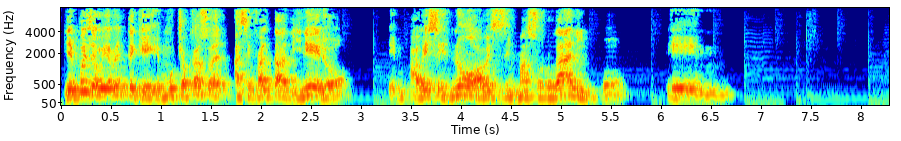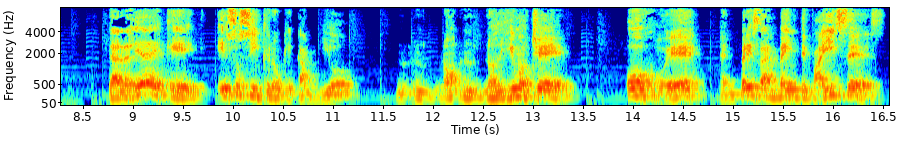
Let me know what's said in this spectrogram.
Y después, obviamente, que en muchos casos hace falta dinero, eh, a veces no, a veces es más orgánico. Eh, la realidad es que eso sí creo que cambió. No, nos dijimos, che, ojo, eh, la empresa en 20 países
